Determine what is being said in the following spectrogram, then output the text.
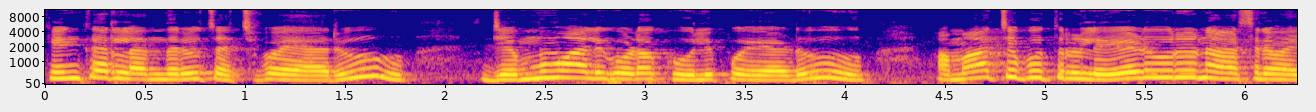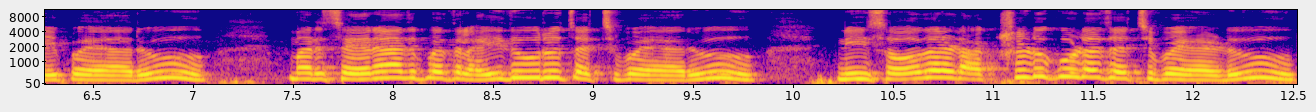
కింకర్లందరూ చచ్చిపోయారు. జమ్ముమాలి కూడా కూలిపోయాడు. అమాత్యపుత్రులు ఏడుగురు నాశనం అయిపోయారు మరి సేనాధిపతులు ఐదుగురు చచ్చిపోయారు. నీ సోదరుడు అక్షుడు కూడా చచ్చిపోయాడు.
